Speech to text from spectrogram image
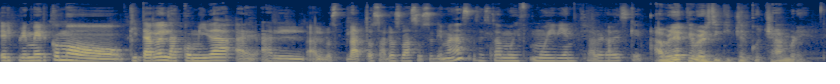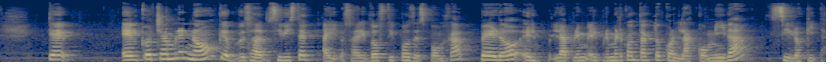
el primer como quitarle la comida a, a los platos, a los vasos y demás, o sea, está muy, muy bien. La verdad es que... Habría que ver si quita el cochambre. Que el cochambre no, que, o sea, si viste, hay, o sea, hay dos tipos de esponja, pero el, la prim- el primer contacto con la comida sí lo quita.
